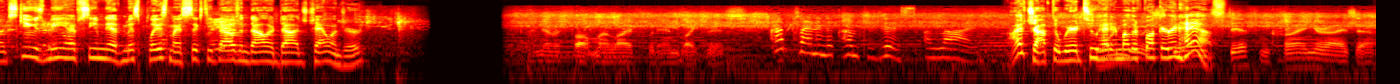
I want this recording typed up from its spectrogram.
Uh, excuse me, I've seemed to have misplaced my $60,000 Dodge Challenger. I never thought my life would end like this. I'm planning to come to this alive. I've chopped a weird two-headed motherfucker in was feeling half. Stiff and crying your eyes out.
